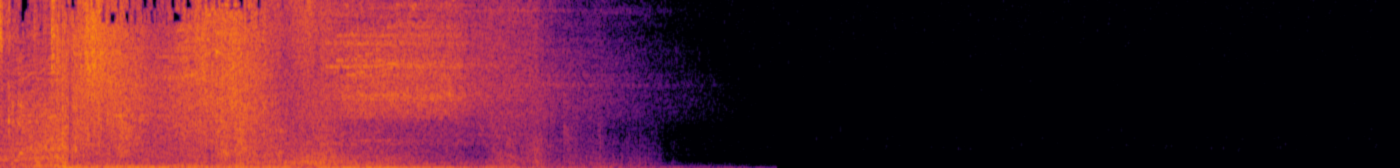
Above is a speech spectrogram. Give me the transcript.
Disconnected.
